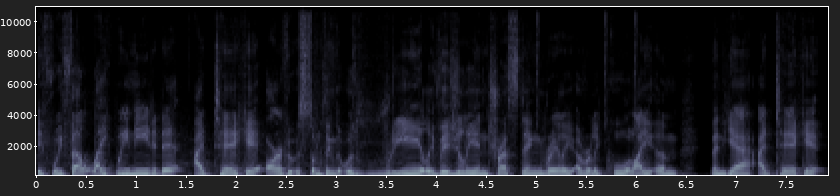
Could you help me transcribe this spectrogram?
If we felt like we needed it, I'd take it. Or if it was something that was really visually interesting, really a really cool item, then yeah, I'd take it.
